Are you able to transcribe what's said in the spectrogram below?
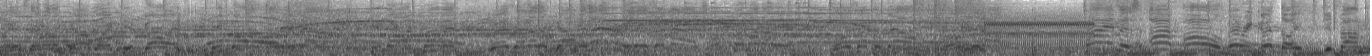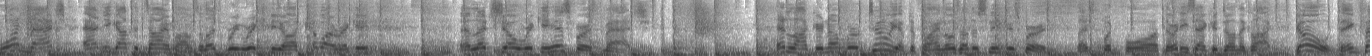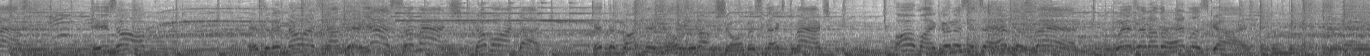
Where's that other cowboy? Keep going. Keep going all the way down. Keep on coming. Where's that other cowboy? There he is. A match. Come on over. Close up the bell. Close it up. Time is up. Oh, very good though. You found one match and you got the time bomb. So let's bring Ricky on. Come on, Ricky. And let's show Ricky his first match. And locker number two, you have to find those other sneakers first. Let's put for 30 seconds on the clock. Go, think fast. He's off. Is it a no? It's not there. Yes, a match. Come on back. Hit the button and close it up. Show him his next match. Oh my goodness, it's a headless man. Where's that other headless guy?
